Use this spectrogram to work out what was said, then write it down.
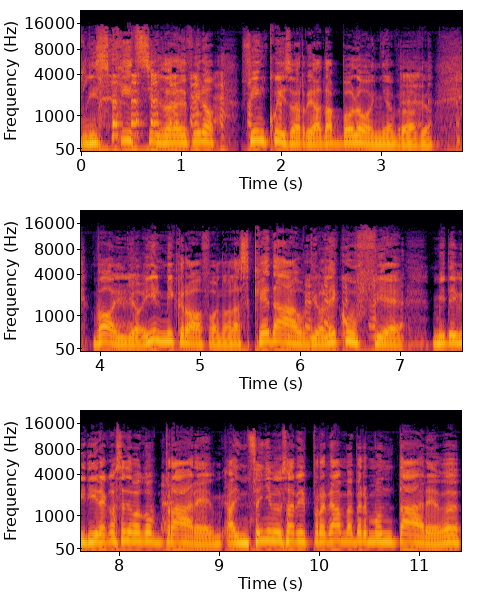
gli schizzi fino, fin qui sono arrivato a Bologna proprio. Voglio il microfono, la scheda audio, le cuffie, mi devi dire cosa devo comprare, insegnami a usare il programma per montare.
